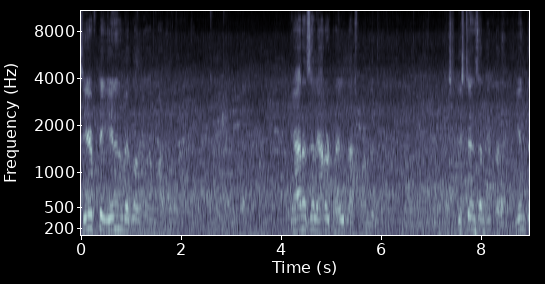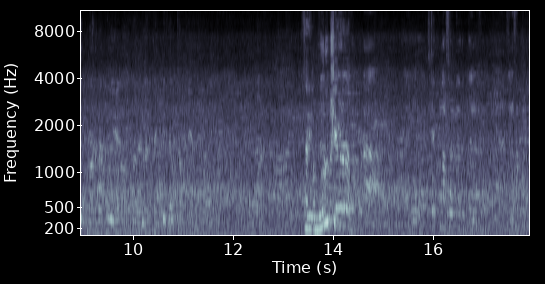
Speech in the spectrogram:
ಸೇಫ್ಟಿ ಏನೇನು ಬೇಕೋ ಅದನ್ನ ಮಾಡ್ತಾರೆ. ಕೆ ಆರ್ ಎಸ್ ಅಲ್ಲಿ ಯಾರು ಟ್ರಯಲ್ ಬ್ಲಾಸ್ಟ್ ಮಾಡೋದಿಲ್ಲ ಅಷ್ಟು ಡಿಸ್ಟೆನ್ಸ್ ಅಂತ ಇರ್ತದೆ ಏನಕ್ಕೆ ಮಾಡಬೇಕು, ಏನು ಅಂತ ಎಲ್ಲ ಟೆಕ್ನಿಕಲ್ ಕಂಪ್ನಿ ಸರ್, ಈಗ ಮೂರು ಕ್ಷೇತ್ರದ ಜನಸಂಪರ್ಕ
